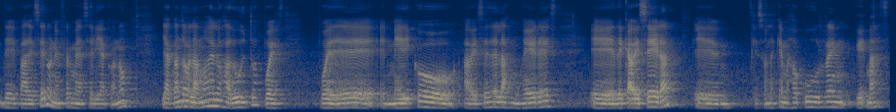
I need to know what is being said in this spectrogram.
de, padecer una enfermedad celíaca o no. Ya cuando hablamos de los adultos, pues puede el médico, a veces de las mujeres eh, de cabecera, eh, que son las que más ocurren, que más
